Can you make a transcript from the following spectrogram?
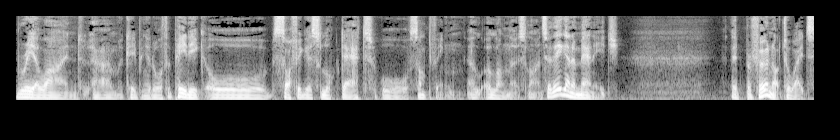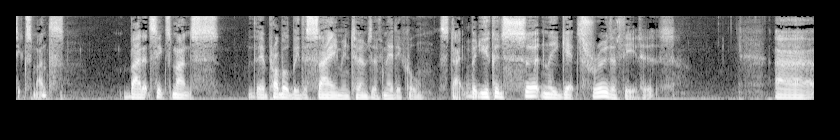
realigned, um, keeping it orthopedic or esophagus looked at or something along those lines. So they're going to manage. They'd prefer not to wait six months, but at six months, they're probably the same in terms of medical state. But you could certainly get through the theatres uh,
